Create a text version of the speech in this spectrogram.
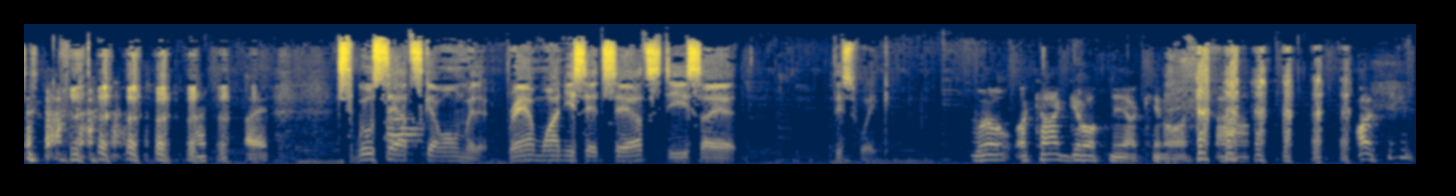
so will Souths go on with it? Round one, you said Souths. Do you say it this week? Well, I can't get off now, can I? uh, I think,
